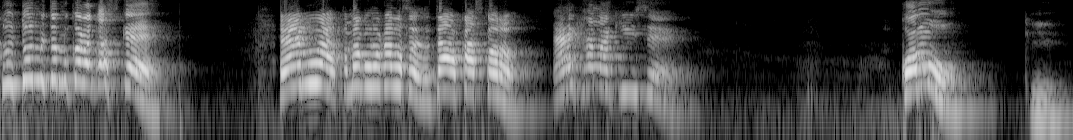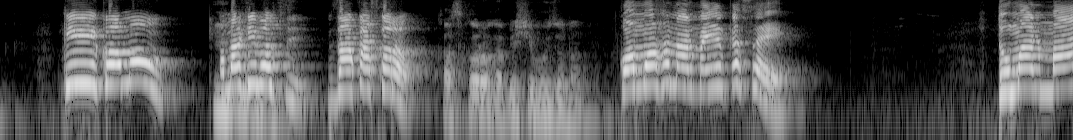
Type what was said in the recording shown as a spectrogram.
তুই তুমি তুমি করে কাজকে এ বুয়া তোমার কোনো কাজ আছে? যাও কাজ করো। এই খালা কি হয়েছে কমু? কি? কি কমু? কি তোমার কি বলছি? যাও কাজ করো। কাজ করো বেশি বুঝো না। কমু হানার মায়ের কাছে? তোমার মা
